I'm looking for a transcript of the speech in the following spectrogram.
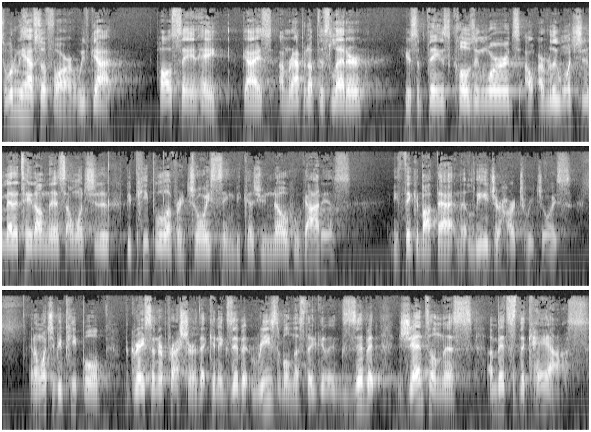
So, what do we have so far? We've got Paul saying, hey, guys, I'm wrapping up this letter. Here's some things, closing words. I, I really want you to meditate on this. I want you to be people of rejoicing because you know who God is. And you think about that, and it leads your heart to rejoice. And I want you to be people with grace under pressure that can exhibit reasonableness, that can exhibit gentleness amidst the chaos.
